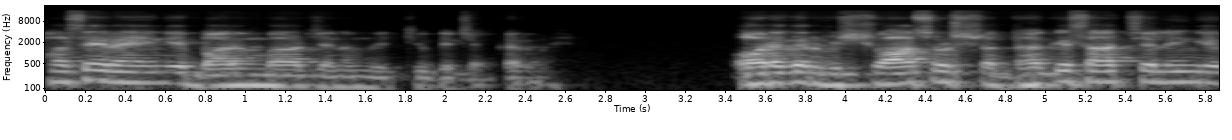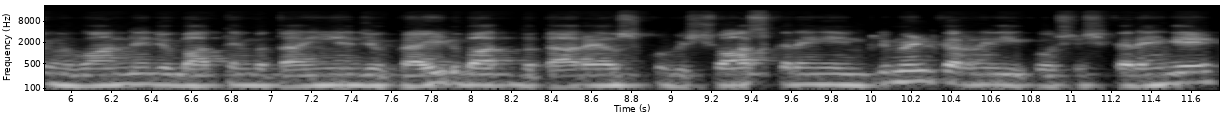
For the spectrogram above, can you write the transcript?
फंसे रहेंगे बारंबार जन्म मृत्यु के चक्कर में। और अगर विश्वास और श्रद्धा के साथ चलेंगे, भगवान ने जो बातें बताई हैं, जो गाइड बात बता रहा है, उसको विश्वास करेंगे इंप्लीमेंट करने की कोशिश करेंगे,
